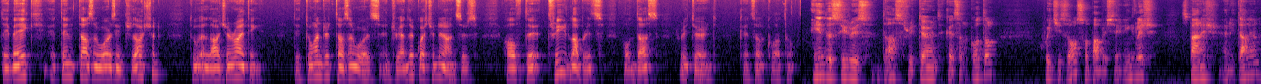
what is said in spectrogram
They make a 10,000 words introduction to a larger writing, the 200,000 words and 300 questions and answers of the three labyrinths of Thus Returned Quetzalcoatl. In the series Thus Returned Quetzalcoatl, which is also published in English, Spanish, and Italian,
